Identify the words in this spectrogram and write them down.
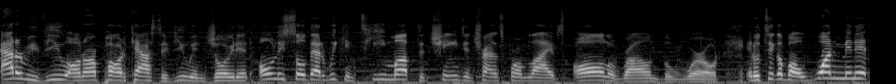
Add a review on our podcast if you enjoyed it, only so that we can team up to change and transform lives all around the world. It'll take about one minute,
